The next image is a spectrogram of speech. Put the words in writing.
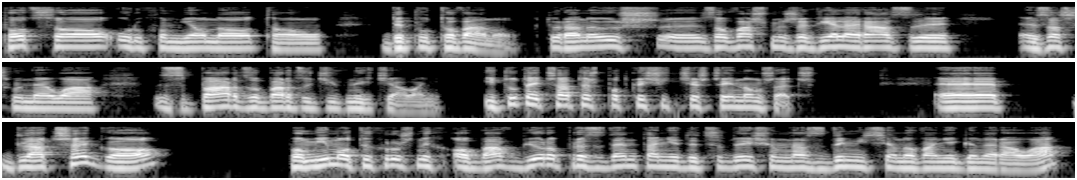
po co uruchomiono tą deputowaną, która no już e, zauważmy, że wiele razy e, zasłynęła z bardzo, bardzo dziwnych działań. I tutaj trzeba też podkreślić jeszcze jedną rzecz. Dlaczego pomimo tych różnych obaw biuro prezydenta nie decyduje się na zdymisjonowanie generała?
